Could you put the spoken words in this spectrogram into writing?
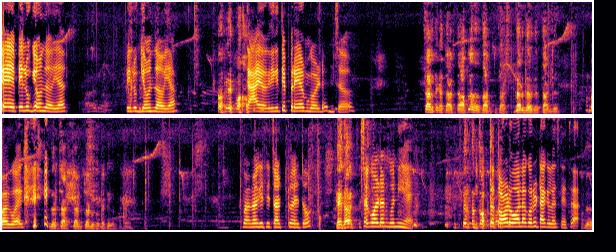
ए पेलू घेऊन जाऊया. पेलू घेऊन जाऊया. काय अगदी किती प्रेम गोल्डनचं. चाडतं का चाडतं आपला चाडतो चाट. दर दर दर चाट दर बघ बघ. दर चाट चाट चाटू का ते करतो. बघा किती चाटतोय तो. हे धर. असा गोल्डन गुन्ही आहे. दर, तर तोड ओला करून टाकलंस त्याचा. दर.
